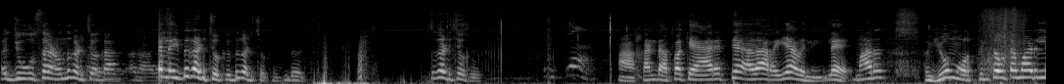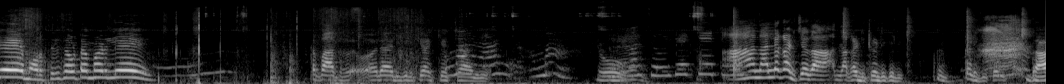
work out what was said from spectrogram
അത് ജ്യൂസാണ്. ഒന്ന് കടിച്ചു നോക്കാം. അല്ല ഇത് കടിച്ചു നോക്ക് ഇത് കടിച്ചു നോക്ക് ഇത് കടിച്ചു ഇത് കടിച്ചു നോക്ക്. ആ കണ്ട? അപ്പൊ ക്യാരറ്റ് അത് അറിയാവന് അല്ലേ മാറ്. അയ്യോ മുറത്തിൽ ചവിട്ടാൻ പാടില്ലേ? മുറത്തിൽ ചവിട്ടാൻ പാടില്ലേ? പാത്രം ഒരരികിലേക്ക് ആക്കി വെച്ചാൽ ഓ. ആ നല്ല കടിച്ചതാ. എന്നാ കടി കടി കടി ഇതാ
